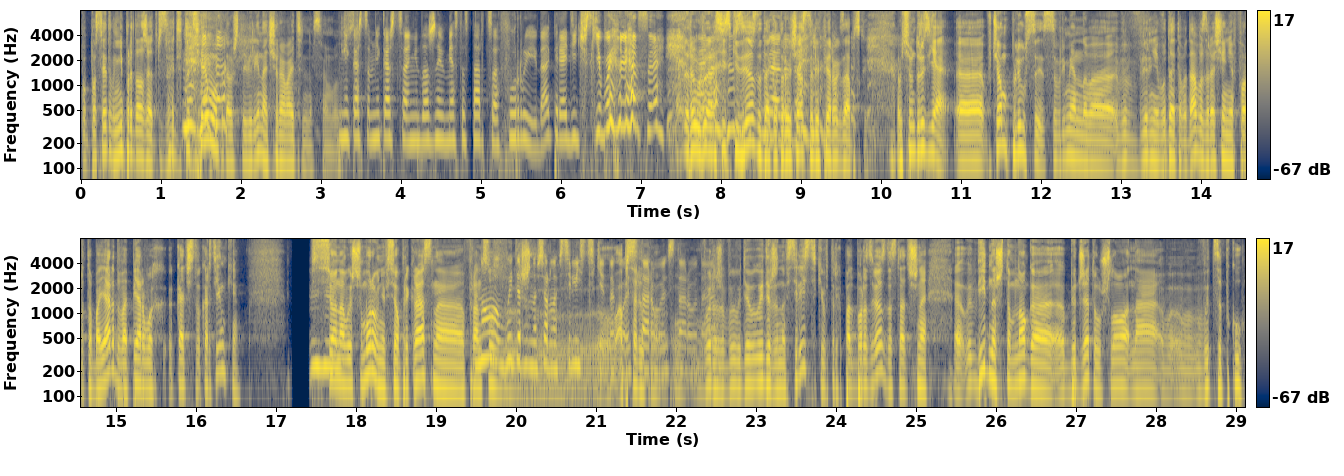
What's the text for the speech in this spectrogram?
после этого не продолжают развивать эту тему, потому что Эвелина очаровательна в своем возрасте. Мне кажется, мне кажется, они должны вместо старца фуры, да, периодически появляться. Российские звезды, да, которые участвовали в первых запусках. В общем, друзья, э, в чем плюсы современного, вернее, вот этого, да, возвращения в Форта Боярда? Во-первых, качество картинки. Все на высшем уровне, все прекрасно. Француз... Но выдержано всё равно в стилистике такой Абсолютно. старого- старого, да. Выраж- вы- Выдержано в стилистике. Во-вторых, подбор звезд достаточно... э, Видно, что много э, бюджета ушло на выцепку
